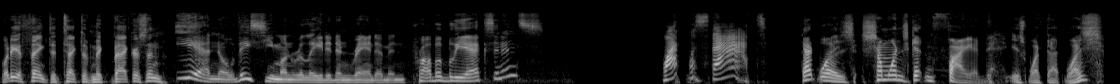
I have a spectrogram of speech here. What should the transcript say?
What do you think, Detective McBackerson? Yeah, no, they seem unrelated and random and probably accidents? What was that? That was someone's getting fired, is what that was.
